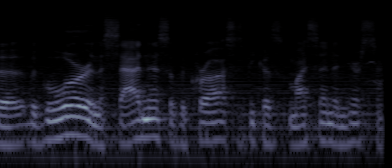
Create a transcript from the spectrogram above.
The, the gore and the sadness of the cross is because of my sin and your sin.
